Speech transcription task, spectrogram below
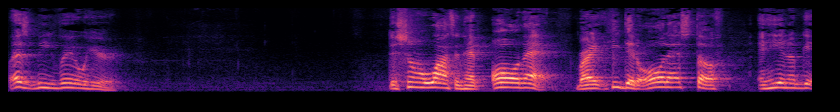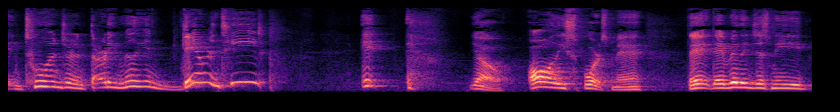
Let's be real here. Deshaun Watson had all that, right? He did all that stuff and he ended up getting 230 million guaranteed. It yo, all these sports, man, they they really just need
